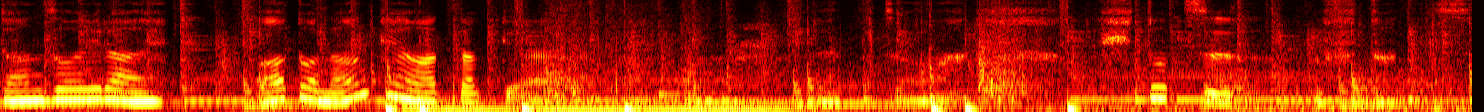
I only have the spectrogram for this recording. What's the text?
誕生以来あと何件あったっけ？えっと1つ2つ。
